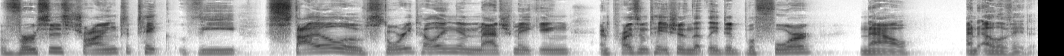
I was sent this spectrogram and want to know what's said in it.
versus trying to take the style of storytelling and matchmaking and presentation that they did before now and elevate it.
